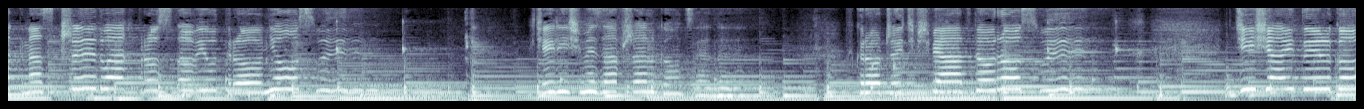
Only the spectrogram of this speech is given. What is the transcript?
jak na skrzydłach prosto w jutro niosły. Chcieliśmy za wszelką cenę wkroczyć w świat dorosłych. Dzisiaj tylko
